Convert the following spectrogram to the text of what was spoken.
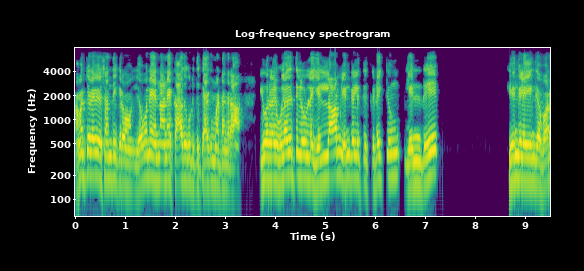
அமைச்சரவையை சந்திக்கிறோம். எவனே என்னானே காது கொடுத்து கேட்க மாட்டேங்கிறான். இவர்கள் உலகத்தில் உள்ள எல்லாம் எங்களுக்கு கிடைக்கும் என்று எங்களை இங்கே வர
